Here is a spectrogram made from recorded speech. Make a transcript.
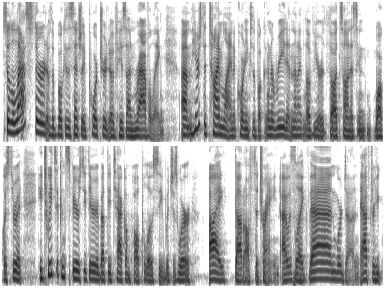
So the last third of the book is essentially a portrait of his unraveling. Um, here's the timeline according to the book. I'm going to read it, and then I'd love your thoughts on it and walk us through it. He tweets a conspiracy theory about the attack on Paul Pelosi, which is where I got off the train. I was like, then we're done. After he,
